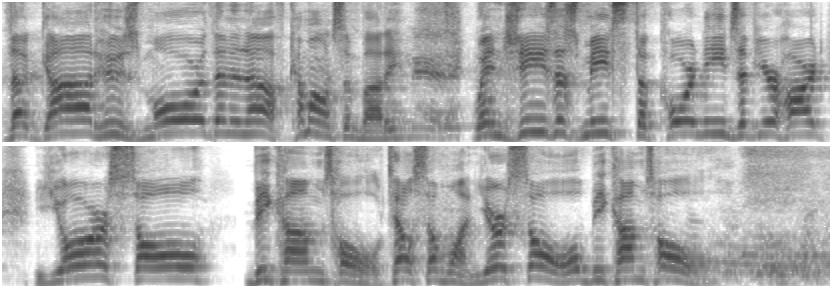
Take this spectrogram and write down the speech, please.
the God who's more than enough. Come on, somebody. Amen. When Jesus meets the core needs of your heart, your soul becomes whole. Tell someone, your soul becomes whole.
